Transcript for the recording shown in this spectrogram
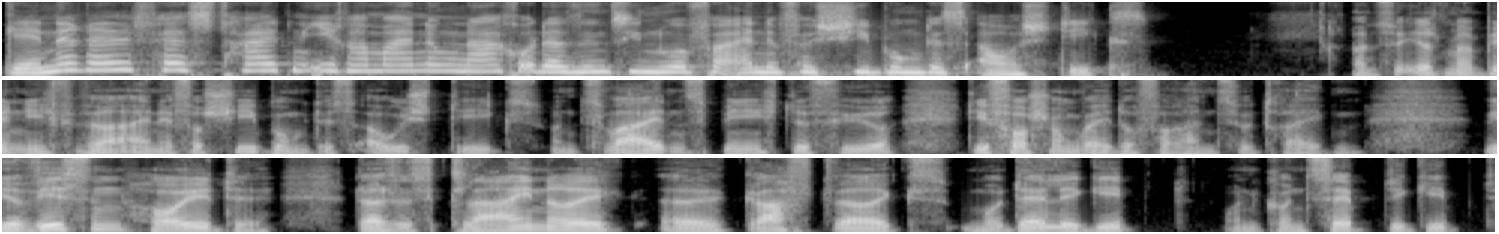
generell festhalten, Ihrer Meinung nach, oder sind Sie nur für eine Verschiebung des Ausstiegs? Also erstmal bin ich für eine Verschiebung des Ausstiegs und zweitens bin ich dafür, die Forschung weiter voranzutreiben. Wir wissen heute, dass es kleinere äh, Kraftwerksmodelle gibt, und Konzepte gibt,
